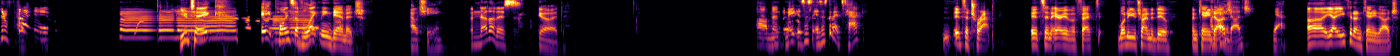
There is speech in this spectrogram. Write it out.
you failed. You take Eight points of lightning damage. Ouchie. But none of this is good. Um, mate, is this is this an attack? It's a trap. It's an area of effect. What are you trying to do? Uncanny, Uncanny dodge? dodge. Uh, yeah, you could uncanny dodge.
